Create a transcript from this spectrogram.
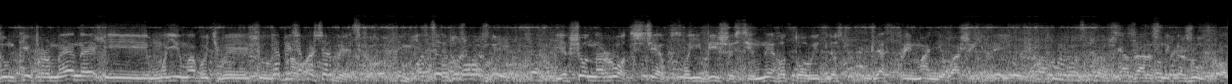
думки про мене і мої, мабуть, ви чули. Я більше про. Щербицького. Це дуже важливо. Якщо народ ще в своїй більшості не готовий для, для сприймання ваших ідей, я зараз не кажу про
